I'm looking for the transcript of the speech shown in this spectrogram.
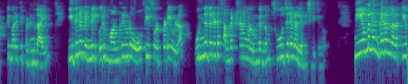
അട്ടിമറിക്കപ്പെടുന്നതായും ഇതിനു പിന്നിൽ ഒരു മന്ത്രിയുടെ ഓഫീസ് ഉൾപ്പെടെയുള്ള ഉന്നതരുടെ സംരക്ഷണങ്ങൾ ഉണ്ടെന്നും സൂചനകൾ ലഭിച്ചിരിക്കുന്നു. നിയമലംഘനം നടത്തിയ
